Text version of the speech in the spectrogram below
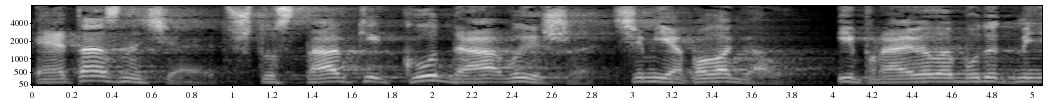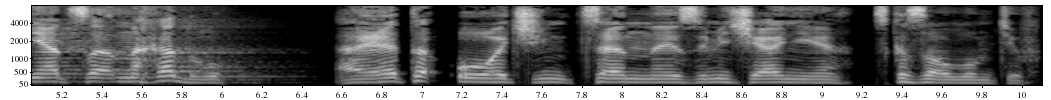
это означает, что ставки куда выше, чем я полагал, и правила будут меняться на ходу». «А это очень ценное замечание», — сказал Ломтев.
